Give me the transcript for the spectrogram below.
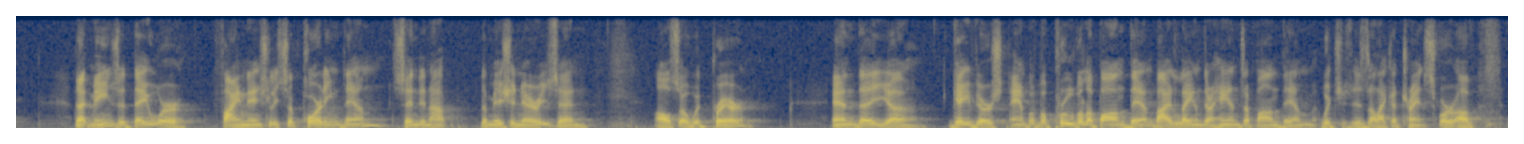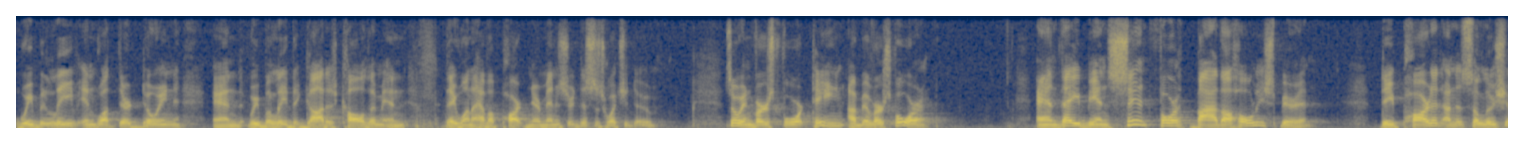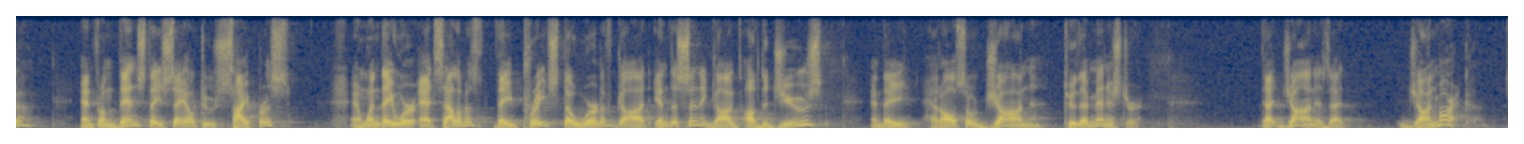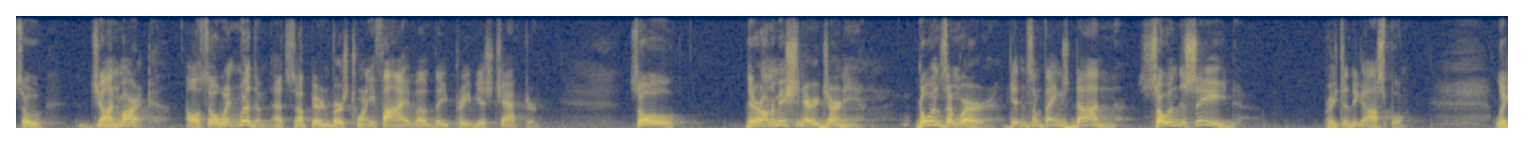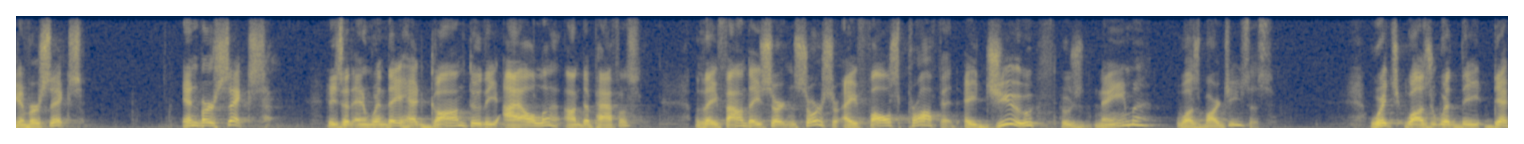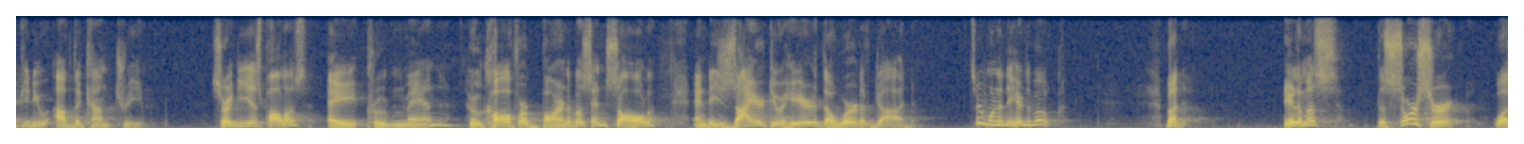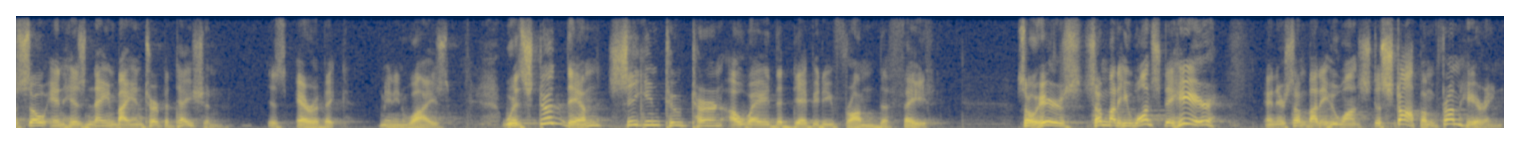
That means that they were financially supporting them, sending out the missionaries, and also with prayer. And they uh, gave their stamp of approval upon them by laying their hands upon them, which is like a transfer of we believe in what they're doing and we believe that God has called them and they want to have a part in their ministry. This is what you do. So in verse 14, uh, verse 4, and they being sent forth by the Holy Spirit, departed unto Seleucia, and from thence they sailed to Cyprus. And when they were at Salamis, they preached the word of God in the synagogues of the Jews, and they had also John to their minister. That John is that John Mark. So John Mark also went with them. That's up there in verse 25 of the previous chapter. So they're on a missionary journey, going somewhere, getting some things done, sowing the seed, preaching the gospel. Look in verse 6. In verse 6, he said, And when they had gone through the isle unto Paphos, they found a certain sorcerer, a false prophet, a Jew whose name was Bar Jesus, which was with the deputy of the country. Sergius Paulus, a prudent man, who called for Barnabas and Saul and desired to hear the word of God. So he wanted to hear the book. But Elymas, the sorcerer, was so in his name by interpretation, is Arabic, meaning wise, withstood them, seeking to turn away the deputy from the faith. So here's somebody who wants to hear, and there's somebody who wants to stop them from hearing.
